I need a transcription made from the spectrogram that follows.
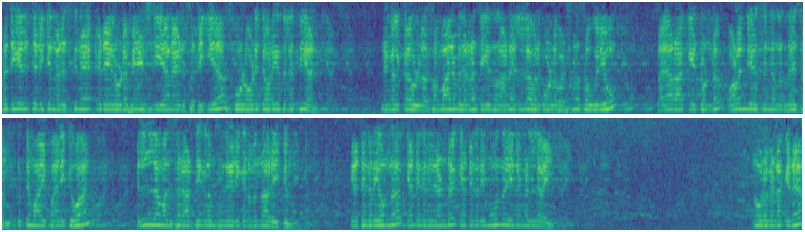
സജ്ജീകരിച്ചിരിക്കുന്ന ഡെസ്കിന് ഇടയിലൂടെ ഫിനിഷ് ചെയ്യാനായിട്ട് ശ്രദ്ധിക്കുക. സ്കൂൾ ഓഡിറ്റോറിയത്തിൽ എത്തിയാൽ നിങ്ങൾക്ക് ഉള്ള സമ്മാനം വിതരണം ചെയ്യുന്നതാണ് എല്ലാവർക്കുമുള്ള ഭക്ഷണ സൗകര്യവും തയ്യാറാക്കിയിട്ടുണ്ട്. വോളണ്ടിയേഴ്സിന്റെ നിർദ്ദേശം കൃത്യമായി പാലിക്കുവാൻ എല്ലാ മത്സരാർത്ഥികളും സഹകരിക്കണമെന്ന് അറിയിക്കുന്നു. കാറ്റഗറി ഒന്ന് കാറ്റഗറി രണ്ട് കാറ്റഗറി മൂന്ന് ഇനങ്ങളിലായി. നൂറുകണക്കിന്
